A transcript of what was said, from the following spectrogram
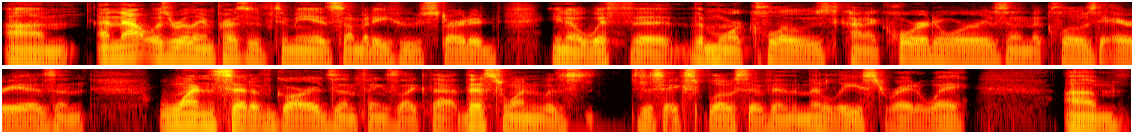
Um, and that was really impressive to me as somebody who started, you know, with the the more closed kind of corridors and the closed areas and one set of guards and things like that. This one was just explosive in the Middle East right away. Um,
